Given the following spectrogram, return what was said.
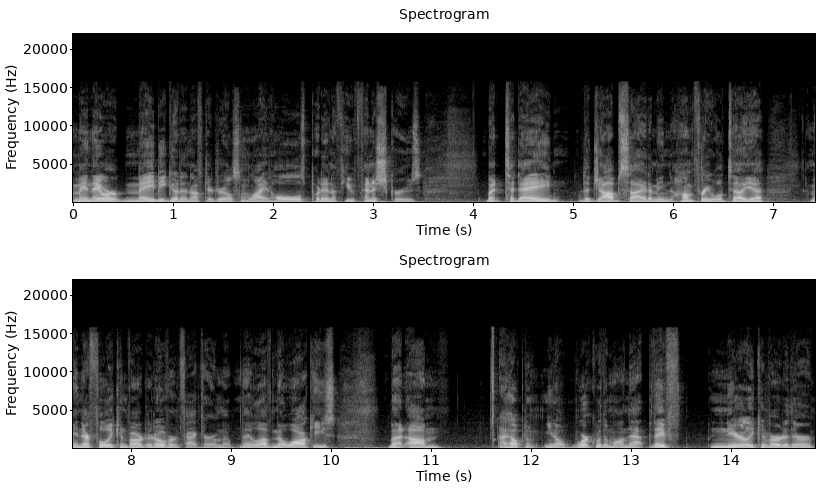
I mean, mm-hmm. they were maybe good enough to drill some light holes, put in a few finish screws. But today, the job site, I mean, Humphrey will tell you, I mean, they're fully converted over. In fact, they're, they love Milwaukee's, but um, I helped them, you know, work with them on that. But they've nearly converted their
